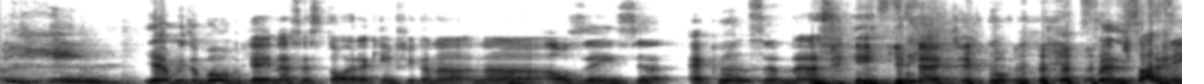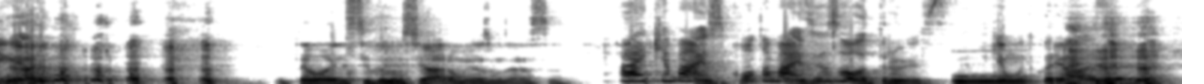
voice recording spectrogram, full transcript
Sim. E é muito bom, porque aí nessa história quem fica na, na ausência é câncer, né? Assim, que é tipo. Sempre sozinho. então eles se denunciaram mesmo nessa. Ai, que mais? Conta mais. E os outros? O... Fiquei muito curiosa.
